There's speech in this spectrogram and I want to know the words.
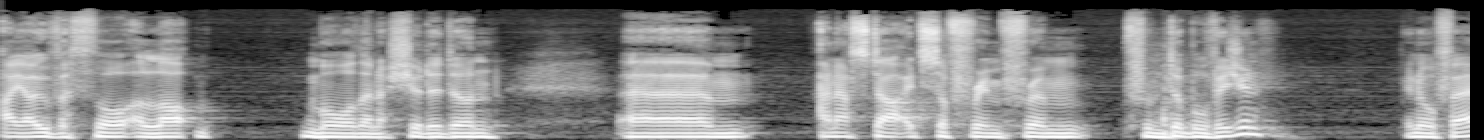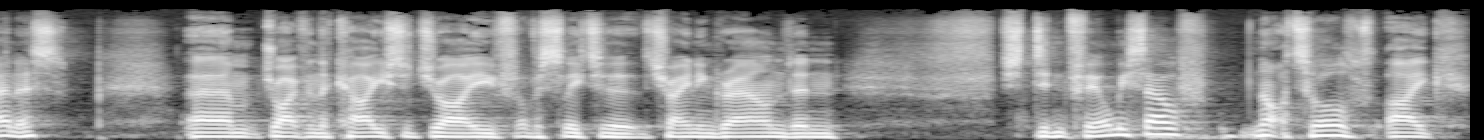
I overthought a lot more than I should have done. Um, and I started suffering from from double vision. In all fairness, um, driving the car, I used to drive obviously to the training ground and just didn't feel myself, not at all. Like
